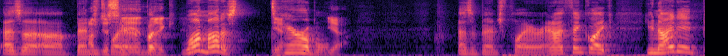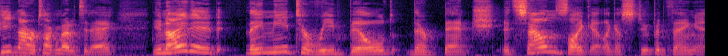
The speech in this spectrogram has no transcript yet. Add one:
as a uh, bench I'm just player. saying, but like- Juan Mata's Yeah. terrible. Yeah. As a bench player. And I think like United, Pete and I were talking about it today. United, they need to rebuild their bench. It sounds like a, like a stupid thing,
